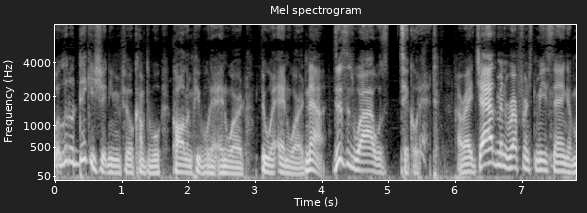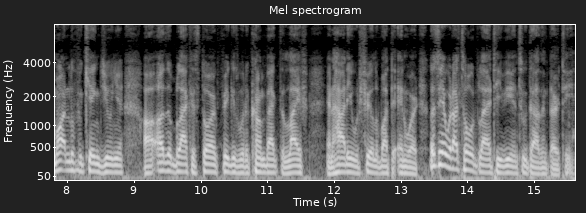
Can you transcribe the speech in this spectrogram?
but Lil Dicky shouldn't even feel comfortable calling people the N word through an N word. Now, this is where I was tickled at. All right, Jasmine referenced me saying if Martin Luther King Jr. or other black historic figures would have come back to life and how they would feel about the N word. Let's hear what I told Vlad TV in 2013.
